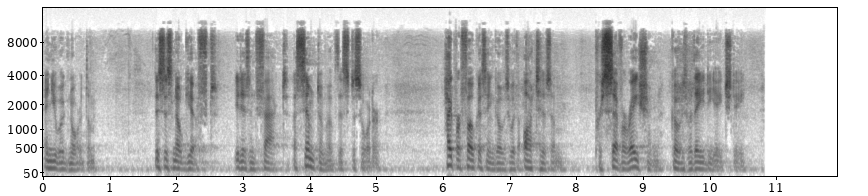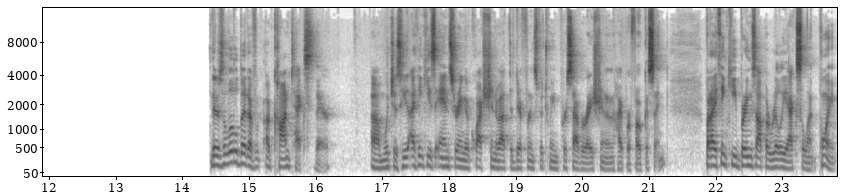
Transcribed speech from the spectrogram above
and you ignored them. This is no gift. It is, in fact, a symptom of this disorder. Hyperfocusing goes with autism, perseveration goes with ADHD. There's a little bit of a context there, um, which is he, I think he's answering a question about the difference between perseveration and hyperfocusing. But I think he brings up a really excellent point.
